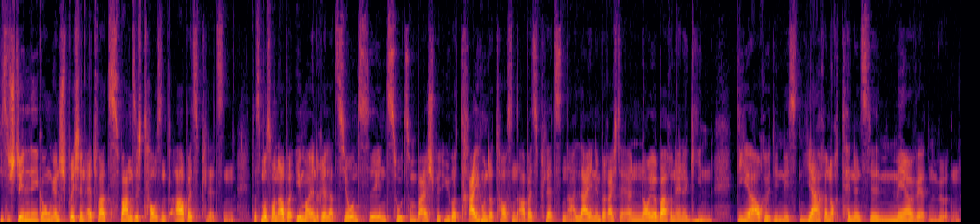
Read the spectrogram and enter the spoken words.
Diese Stilllegung entspricht in etwa 20.000 Arbeitsplätzen. Das muss man aber immer in Relation sehen zu zum Beispiel über 300.000 Arbeitsplätzen allein im Bereich der erneuerbaren Energien, die ja auch über die nächsten Jahre noch tendenziell mehr werden würden.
